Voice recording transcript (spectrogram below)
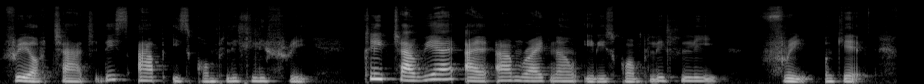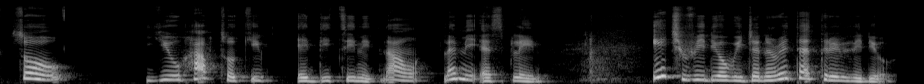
free of charge. This app is completely free. Clipchamp, where I am right now, it is completely free. Okay, so you have to keep editing it. Now, let me explain. Each video, we generated three video.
